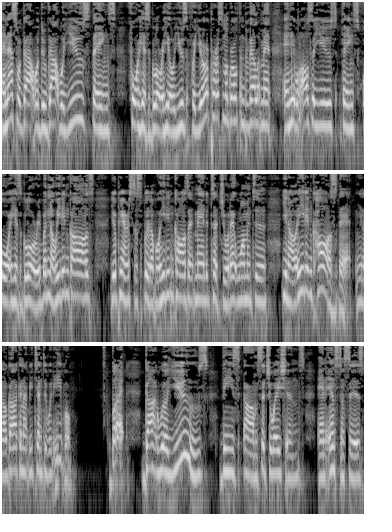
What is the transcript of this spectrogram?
And that's what God will do. God will use things for His glory. He'll use it for your personal growth and development, and He will also use things for His glory. But no, He didn't cause your parents to split up, or He didn't cause that man to touch you, or that woman to, you know, He didn't cause that. You know, God cannot be tempted with evil. But God will use these um, situations and instances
